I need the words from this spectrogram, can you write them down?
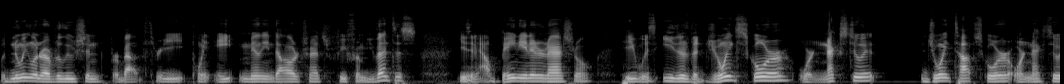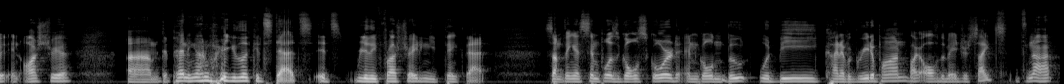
with New England Revolution for about 3.8 million dollar transfer fee from Juventus. He's an Albanian international. He was either the joint scorer or next to it, joint top scorer or next to it in Austria. Um, depending on where you look at stats, it's really frustrating. You'd think that something as simple as goals scored and golden boot would be kind of agreed upon by all of the major sites. It's not.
